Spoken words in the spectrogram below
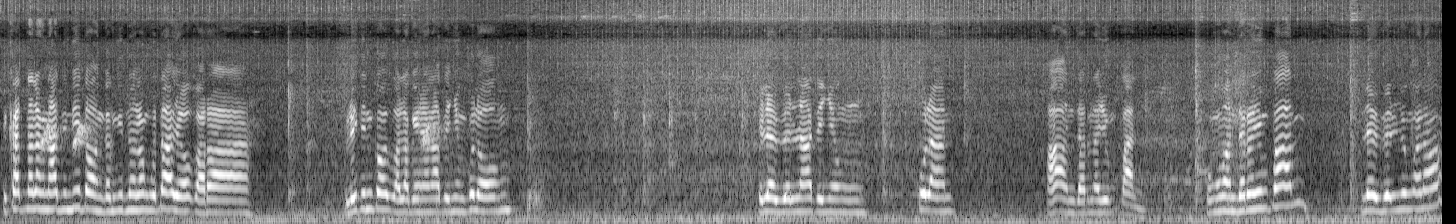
ikat na lang natin dito. Hanggang dito na lang po tayo para ulitin ko walagay na natin yung gulong. I-level natin yung coolant aandar na yung pan. Kung umandar na yung pan level yung ano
